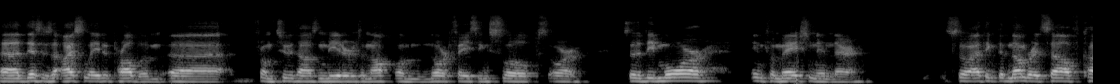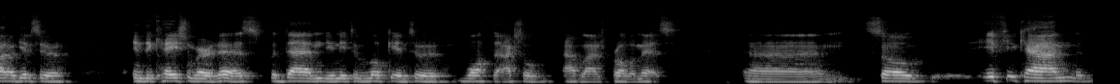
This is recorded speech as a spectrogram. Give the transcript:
uh, this is an isolated problem uh, from 2000 meters and up on north facing slopes or so there'd be more information in there. So I think the number itself kind of gives you indication where it is, but then you need to look into what the actual avalanche problem is. Um, so if you can,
